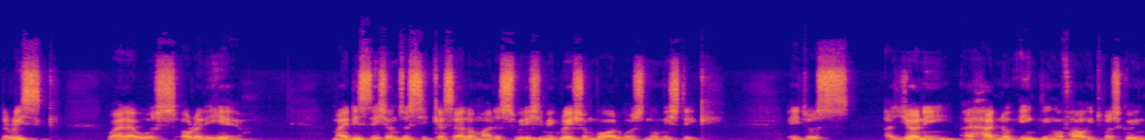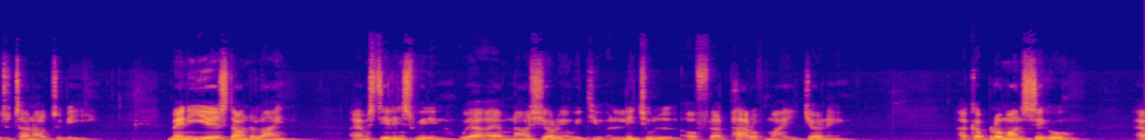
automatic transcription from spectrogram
the risk while I was already here. My decision to seek asylum at the Swedish Immigration Board was no mistake. It was a journey I had no inkling of how it was going to turn out to be. Many years down the line, I am still in Sweden, where I am now sharing with you a little of that part of my journey. A couple of months ago, I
